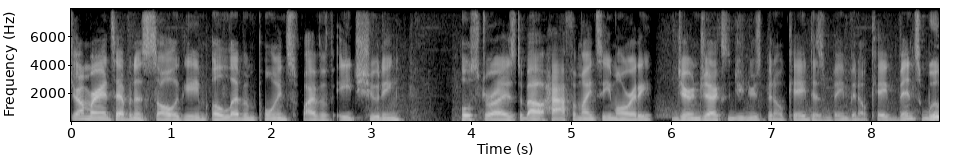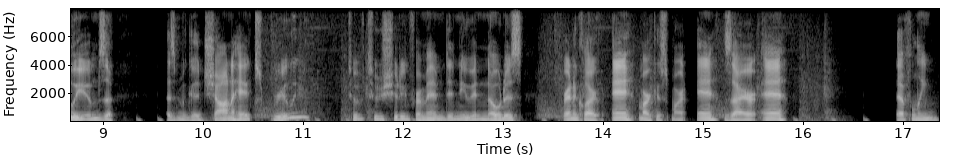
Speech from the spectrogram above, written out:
Ja Morant's having a solid game. 11 points, 5 of 8 shooting. Posterized about half of my team already. Jaren Jackson Jr. has been okay. Desmond Bane been okay. Vince Williams has been good. Sean Hicks, really? 2 of 2 shooting from him. Didn't even notice. Brandon Clarke, eh. Marcus Smart, eh. Zaire, eh. Definitely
